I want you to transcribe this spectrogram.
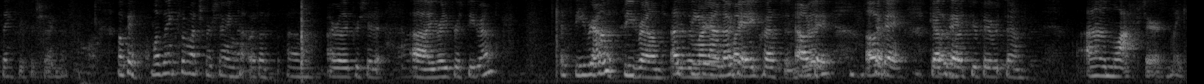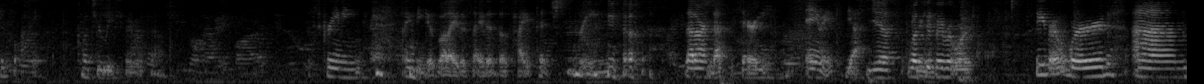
Thank you for sharing that. Okay, well, thanks so much for sharing that with us. Um, I really appreciate it. Uh, you ready for a speed round? A speed round? A speed round. A These speed my- round, okay. eight questions. Okay. Ready? Okay. Kathryn, Okay. what's your favorite sound? Um, laughter. My kids laughing. What's your least favorite sound? Screaming, I think, is what I decided. Those high pitched screams Yeah. That aren't necessary. Anyways, yes. Yes. What's your favorite word? Favorite word? Um,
